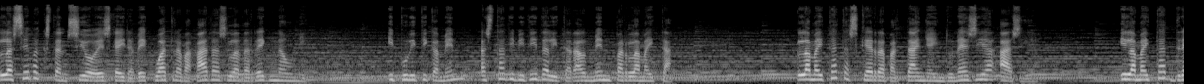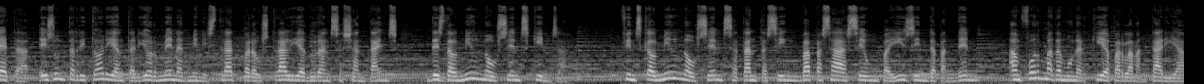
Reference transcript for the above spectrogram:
La seva extensió és gairebé quatre vegades la de Regne Unit. I políticament està dividida literalment per la meitat. La meitat esquerra pertany a Indonèsia, Àsia. I la meitat dreta és un territori anteriorment administrat per Austràlia durant 60 anys, des del 1915, fins que el 1975 va passar a ser un país independent en forma de monarquia parlamentària,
